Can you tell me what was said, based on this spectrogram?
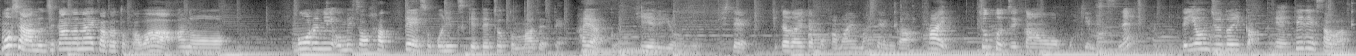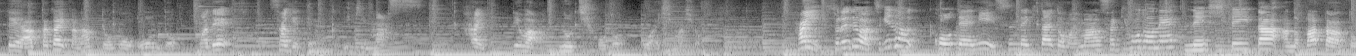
もしあの時間がない方とかはあのボウルにお水を張ってそこにつけてちょっと混ぜて早く冷えるようにしていただいても構いませんがはい。ちょっと時間を置きますね。で40度以下、え、手で触ってあったかいかなって思う温度まで下げていきます。はい。では後ほどお会いしましょう。はいそれでは次の工程に進んでいきたいと思います。先ほどね熱していたあのバターと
